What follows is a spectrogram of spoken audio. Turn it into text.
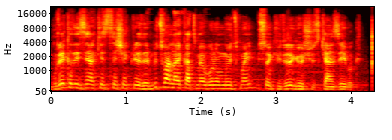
Buraya kadar izleyen herkese teşekkür ederim. Lütfen like atmayı, abone olmayı unutmayın. Bir sonraki videoda görüşürüz. Kendinize iyi bakın.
